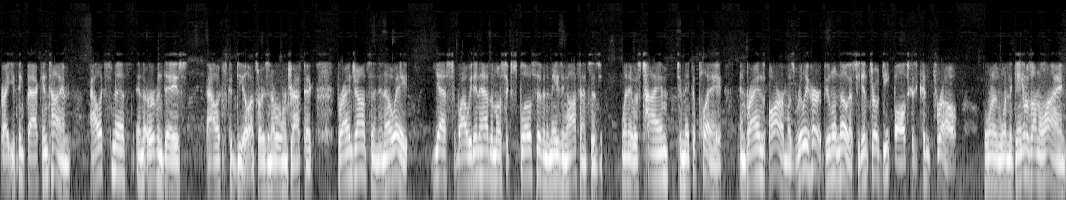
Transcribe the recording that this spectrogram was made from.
right? You think back in time, Alex Smith in the Urban days, Alex could deal. That's why he's the number one draft pick. Brian Johnson in 08, yes, while we didn't have the most explosive and amazing offenses, when it was time to make a play, and Brian's arm was really hurt. People don't know this. He didn't throw deep balls because he couldn't throw. But when when the game was on the line,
